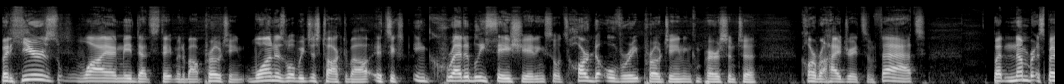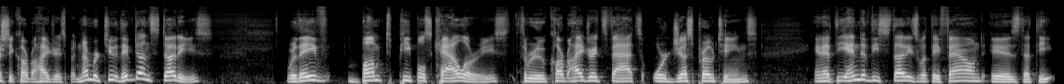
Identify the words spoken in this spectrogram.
but here's why I made that statement about protein. One is what we just talked about. It's incredibly satiating, so it's hard to overeat protein in comparison to carbohydrates and fats. But number, especially carbohydrates. But number two, they've done studies where they've bumped people's calories through carbohydrates, fats, or just proteins. And at the end of these studies, what they found is that the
